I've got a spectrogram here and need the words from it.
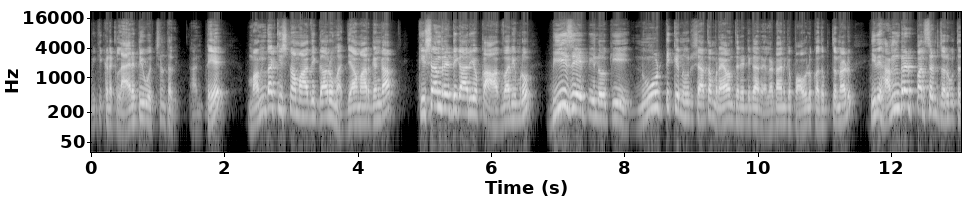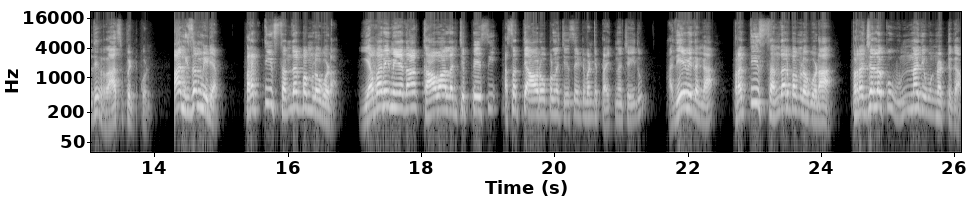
మీకు ఇక్కడ క్లారిటీ వచ్చి ఉంటుంది. అంటే మందకృష్ణ మాదిక్ గారు మధ్య మార్గంగా కిషన్ రెడ్డి గారి యొక్క ఆధ్వర్యంలో బీజేపీలోకి నూటికి నూరు శాతం రేవంత్ రెడ్డి గారు వెళ్ళడానికి పావులు కదుపుతున్నాడు. ఇది హండ్రెడ్ పర్సెంట్ జరుగుతుంది రాసి పెట్టుకోండి. ఆ నిజం మీడియా ప్రతి సందర్భంలో కూడా ఎవరి మీద కావాలని చెప్పేసి అసత్య ఆరోపణలు చేసేటువంటి ప్రయత్నం చేయదు. అదేవిధంగా ప్రతి సందర్భంలో కూడా ప్రజలకు ఉన్నది ఉన్నట్టుగా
